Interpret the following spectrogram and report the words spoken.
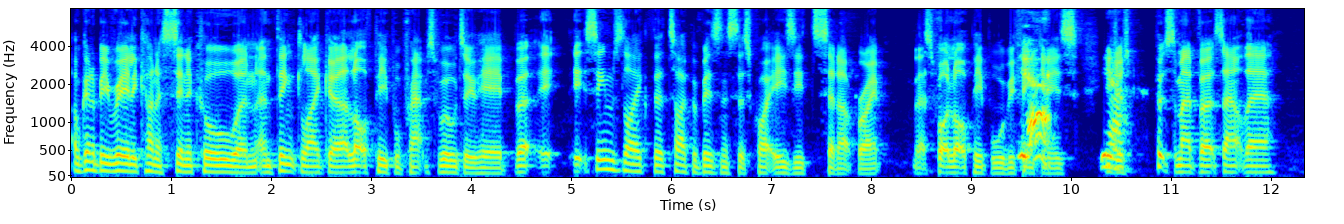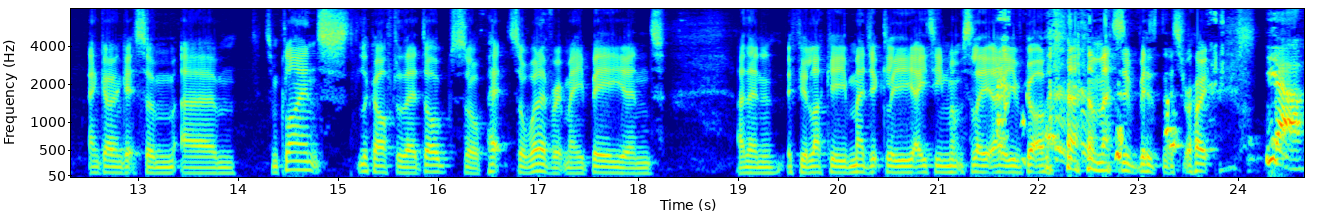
I'm going to be really kind of cynical and, and think like a lot of people perhaps will do here, but it, it seems like the type of business that's quite easy to set up, right? That's what a lot of people will be thinking yeah. is you yeah. just put some adverts out there and go and get some um, some clients, look after their dogs or pets or whatever it may be, and and then if you're lucky, magically 18 months later, you've got a, a massive business, right? Yeah.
